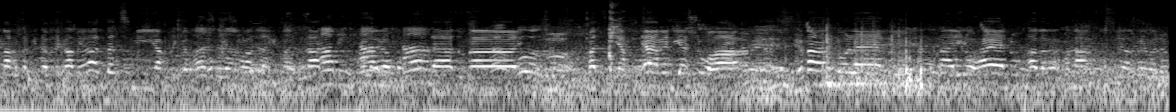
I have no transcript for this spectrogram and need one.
אמרת תמיד עבדך מרע תצמיח וקבלת ישוע תקפתך כל היום ומחתה אדוני מצמיח נאמן ישוע למען קולנו אדוני אלוהינו אב הרחמן וסביח ומלאו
